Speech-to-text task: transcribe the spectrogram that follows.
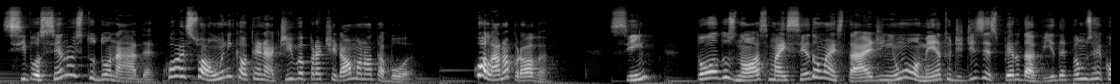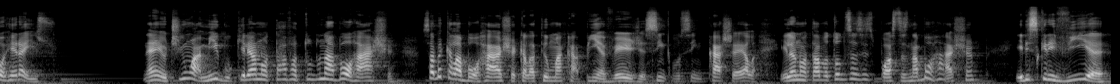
Se você não estudou nada, qual é a sua única alternativa para tirar uma nota boa? Colar na prova. Sim, todos nós, mais cedo ou mais tarde, em um momento de desespero da vida, vamos recorrer a isso. Né? Eu tinha um amigo que ele anotava tudo na borracha. Sabe aquela borracha que ela tem uma capinha verde assim, que você encaixa ela? Ele anotava todas as respostas na borracha. Ele escrevia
